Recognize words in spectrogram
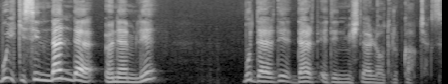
Bu ikisinden de önemli bu derdi dert edinmişlerle oturup kalkacaksın.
